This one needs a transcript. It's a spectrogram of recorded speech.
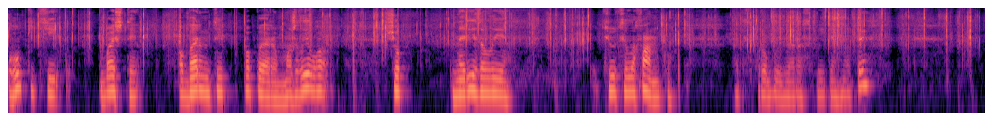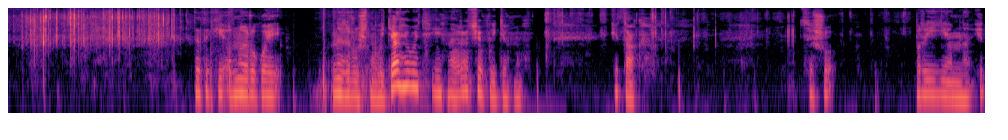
губки ці, бачите, обернуті папером. Можливо, щоб нарізали цю целофанку. Так, спробую зараз витягнути. Це таки одною рукою незручно витягувати і навряд чи витягнув. І так, це що приємно. І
